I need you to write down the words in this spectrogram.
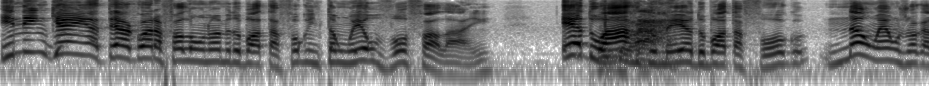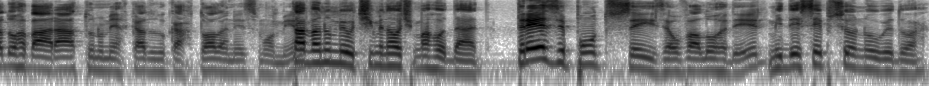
E ninguém até agora falou o nome do Botafogo, então eu vou falar, hein? Eduardo, meia do Botafogo, não é um jogador barato no mercado do Cartola nesse momento. Tava no meu time na última rodada. 13.6 é o valor dele. Me decepcionou o Eduardo.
